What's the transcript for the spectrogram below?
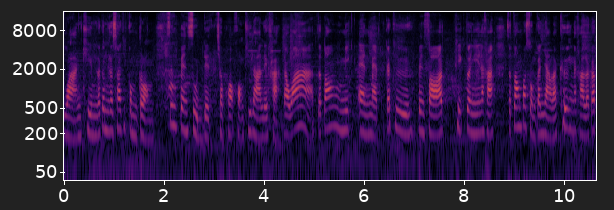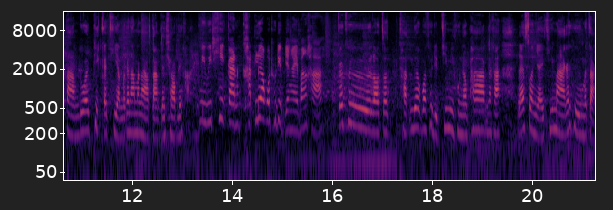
หวานเค็ม แล้วก็มีรสชาติที่กลมกล่อม ซึ่งเป็นสูตรเด็ดเฉพาะของที่ร้านเลยค่ะ แต่ว่าจะต้อง mix and match ก็คือเป็นซอสพริกตัวนี้นะคะ จะต้องผสมกันอย่างละครึ่งนะคะ แล้วก็ตามด้วยพริกกระเทียมแล้วก็น้ำมะนาวตามใจชอบเลยค่ะ มีวิธีการคัดเลือกวัตถุดิบยังไงบ้างคะ ก็คือเราจะคัดเลือกวัตถุดิบที่มีคุณภาพนะคะ และส่วนใหญ่ที่มาก็คือมาจาก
